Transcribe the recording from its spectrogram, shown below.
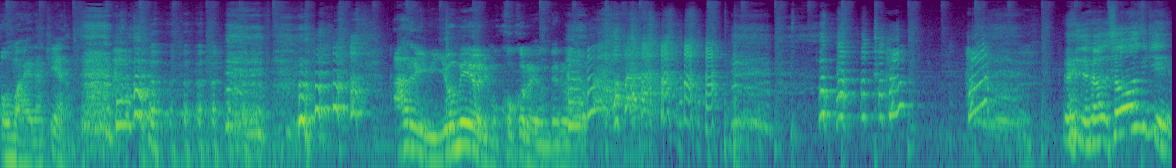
お前だけやってある意味嫁よりも心読んでるわ。正直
